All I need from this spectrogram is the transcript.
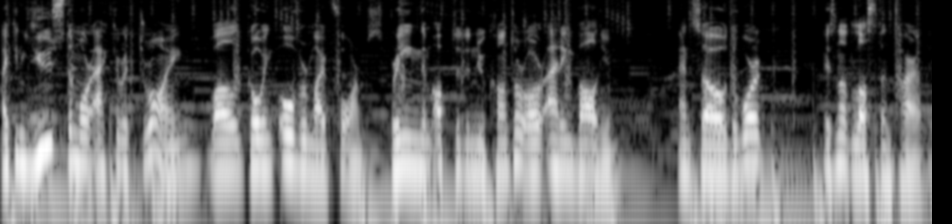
I can use the more accurate drawing while going over my forms, bringing them up to the new contour or adding volume. And so the work is not lost entirely.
